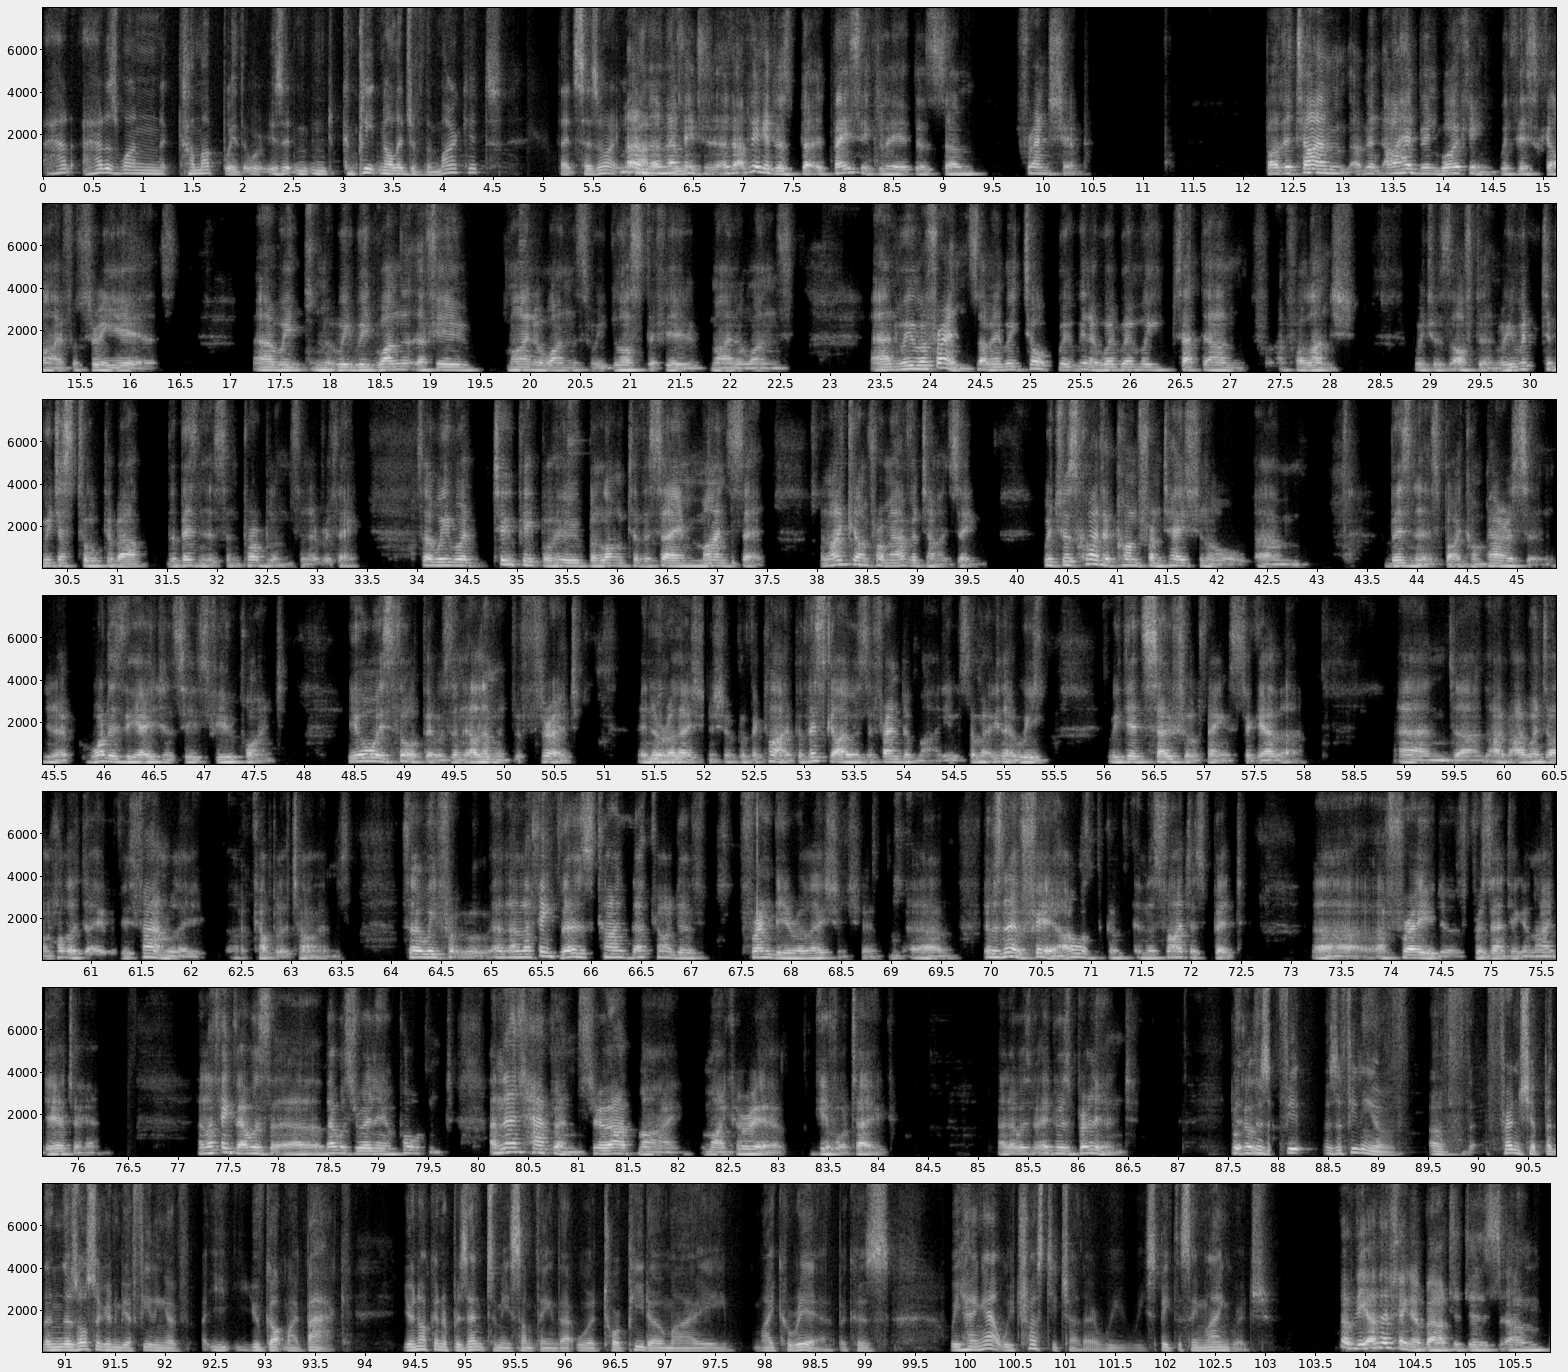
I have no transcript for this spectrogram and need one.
how how does one come up with, or is it complete knowledge of the market that says, all right, no, no, nothing. To, I think it was basically it was um, friendship. By the time I mean, I had been working with this guy for three years. Uh, we we we'd won a few minor ones, we'd lost a few minor ones, and we were friends. I mean, we talked. We, you know, when, when we sat down for, for lunch, which was often, we would we just talked about the business and problems and everything. So we were two people who belonged to the same mindset. And I come from advertising, which was quite a confrontational um, business by comparison. You know, what is the agency's viewpoint? You always thought there was an element of threat in a mm-hmm. relationship with the client. But this guy was a friend of mine. He was, you know, we we did social things together, and uh, I, I, went on holiday with his family a couple of times. So we, and, and I think those kind, that kind of friendly relationship, um, there was no fear. I wasn't in the slightest bit uh, afraid of presenting an idea to him. And I think that was uh, that was really important, and that happened throughout my my career, give or take. And it was it was brilliant. Because there's a fe- there's a feeling of of friendship, but then there's also going to be a feeling of you, you've got my back. You're not going to present to me something that would torpedo my my career because we hang out, we trust each other, we we speak the same language. Well, the other thing about it is um,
